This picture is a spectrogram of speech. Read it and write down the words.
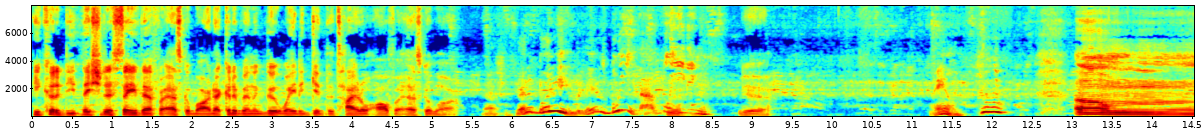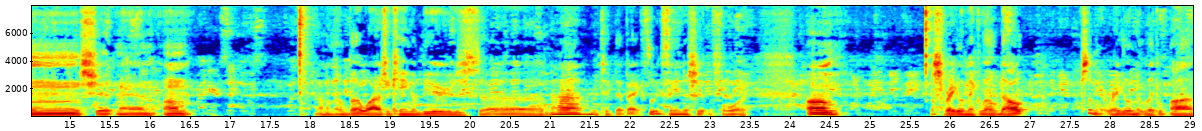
He could have. They should have saved that for Escobar. That could have been a good way to get the title off of Escobar. let it bleed. The man's bleeding. I'm bleeding. Yeah. Damn. um. Shit, man. Um. I don't know, Budweiser King of Beers. Uh, nah, let me take that back because we've seen this shit before. Um, just regular Michelob, dog. Some regular Michelob. Uh.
